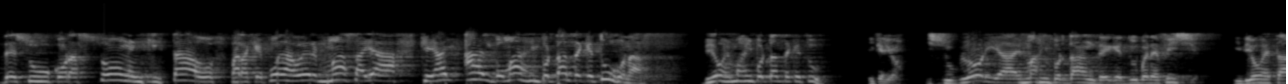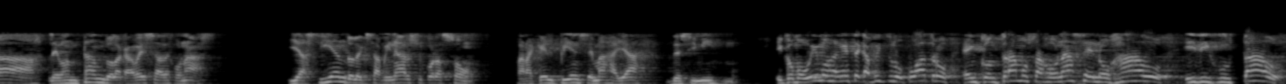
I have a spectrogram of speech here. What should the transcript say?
de su corazón enquistado, para que pueda ver más allá que hay algo más importante que tú, Jonás. Dios es más importante que tú y que yo. Y su gloria es más importante que tu beneficio. Y Dios está levantando la cabeza de Jonás y haciéndole examinar su corazón para que él piense más allá de sí mismo. Y como vimos en este capítulo 4, encontramos a Jonás enojado y disgustado.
